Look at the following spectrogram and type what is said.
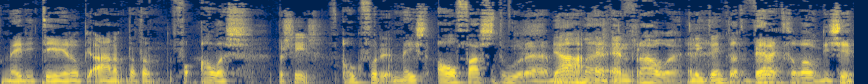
mediteren op je adem, dat dat voor alles, precies. Ook voor de meest alfa stoere Ja, mannen en, en- en- vrouwen, En ik denk dat. dat werkt gewoon die shit.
